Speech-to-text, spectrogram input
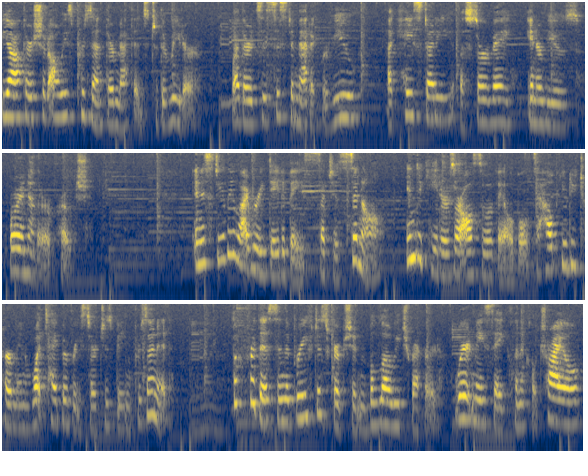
the author should always present their methods to the reader, whether it's a systematic review, a case study, a survey, interviews, or another approach. In a Steely Library database such as CINAHL, indicators are also available to help you determine what type of research is being presented. Look for this in the brief description below each record, where it may say clinical trial,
